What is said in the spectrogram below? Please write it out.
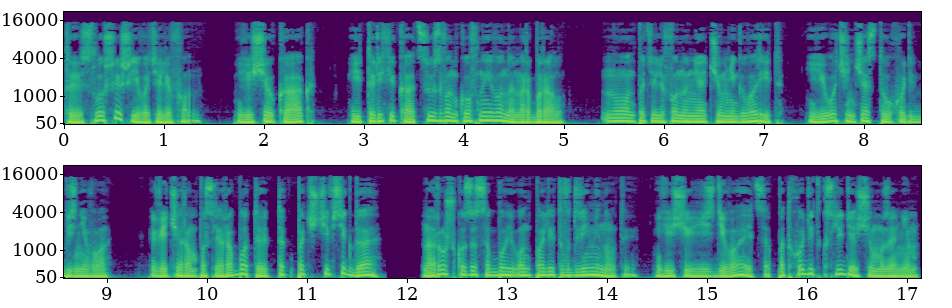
Ты слушаешь его телефон? Еще как. И тарификацию звонков на его номер брал. Но он по телефону ни о чем не говорит и очень часто уходит без него. Вечером после работы так почти всегда. Наружку за собой он палит в две минуты. Еще и издевается, подходит к следящему за ним,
